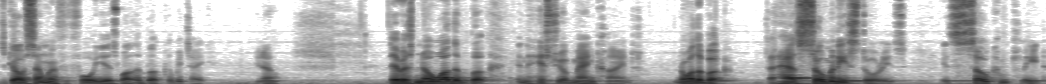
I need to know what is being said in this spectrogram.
to go somewhere for four years, what other book could we take? You know? There is no other book in the history of mankind, no other book that has so many stories, is so complete,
